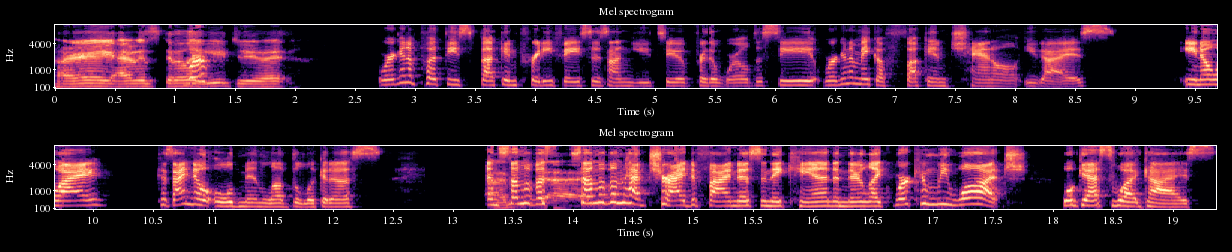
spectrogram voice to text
All right, I was gonna let you do it we're gonna put these fucking pretty faces on YouTube for the world to see. We're gonna make a fucking channel, you guys. You know why? Because I know old men love to look at us. And I'm some of us, some of them have tried to find us and they can, and they're like, where can we watch? Well, guess what, guys?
